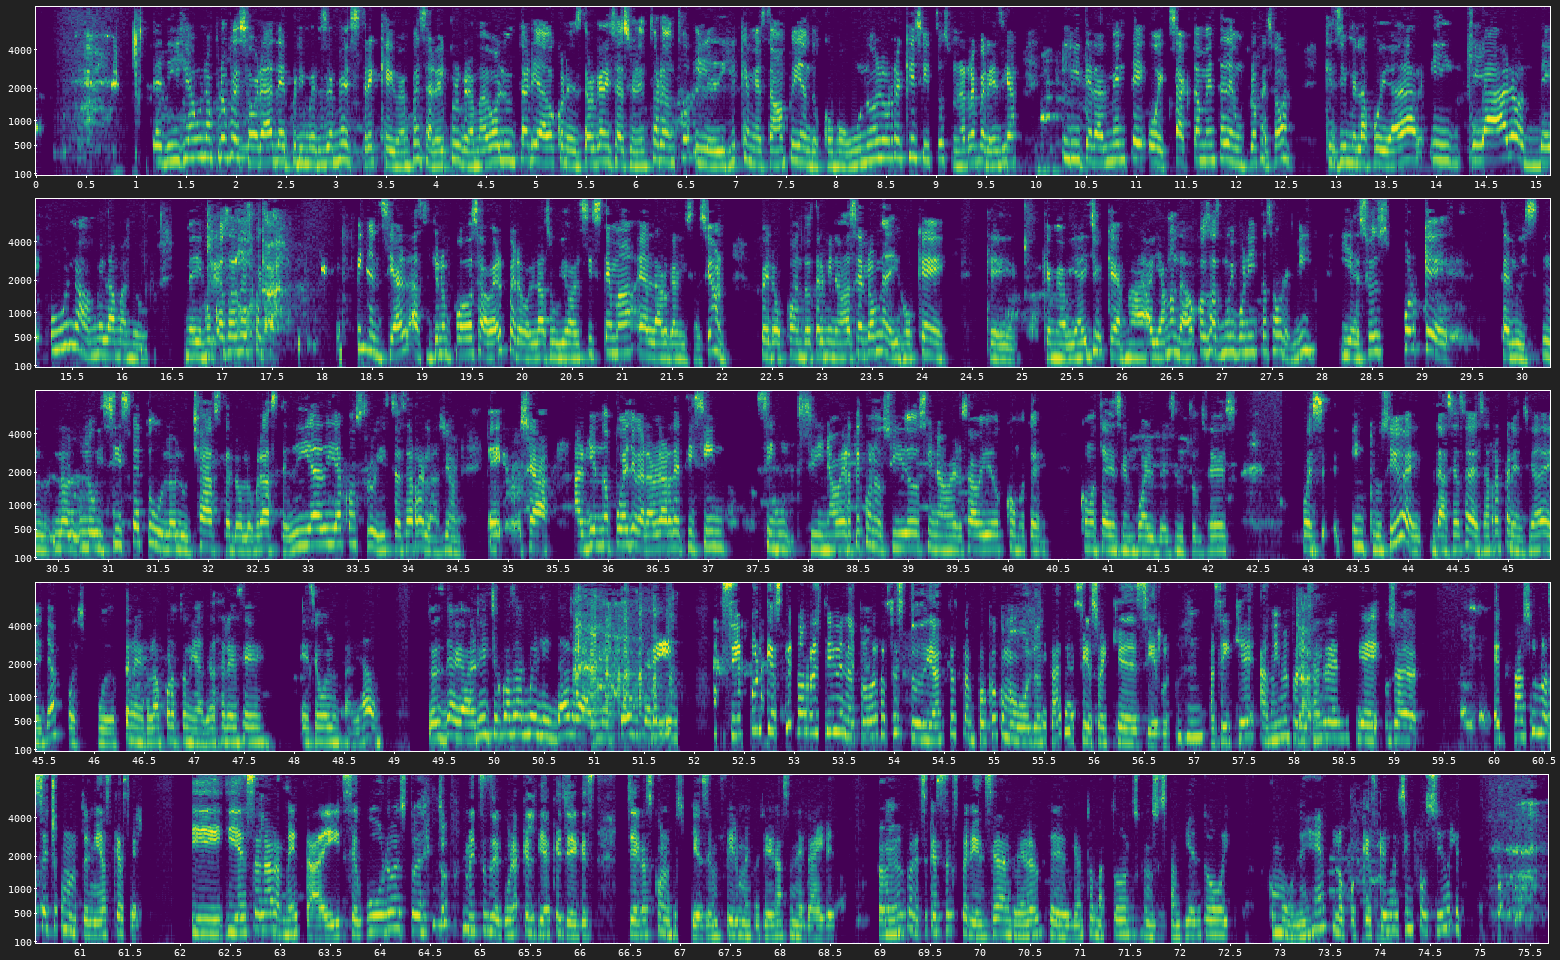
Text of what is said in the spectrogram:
Le dije a una profesora de primer semestre que iba a empezar el programa de voluntariado con esta organización en Toronto y le dije que me estaban pidiendo como uno de los requisitos una referencia literalmente o exactamente de un profesor, que si me la podía dar. Y claro, de una me la mandó. Me dijo cosas espectaculares así que no puedo saber, pero la subió al sistema, a la organización. Pero cuando terminó de hacerlo me dijo que, que, que me había dicho que me había mandado cosas muy bonitas sobre mí. Y eso es porque lo, hiciste tú, lo luchaste, lo lograste, día a día construiste esa relación. Eh, o sea, alguien no puede llegar a hablar de ti sin, sin, sin haberte conocido, sin haber sabido cómo te, cómo te desenvuelves. Entonces, pues inclusive gracias a esa referencia de ella, pues pude obtener la oportunidad de hacer ese, ese voluntariado. Entonces debía haber dicho cosas muy lindas realmente. Sí, porque es que no reciben a todos los estudiantes tampoco como voluntarios, y eso hay que decirlo. Así que a mí me parece, Andrea, que, o sea, el paso lo has hecho como lo tenías que hacer. Y, y, esa era la meta. Y seguro, estoy totalmente segura que el día que llegues, llegas con los pies en firme, no llegas en el aire. Pero a mí me parece que esta experiencia de Andrea lo que deberían tomar todos los que nos están viendo hoy como un ejemplo, porque es que no es imposible.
